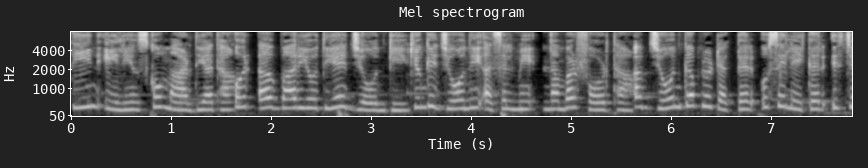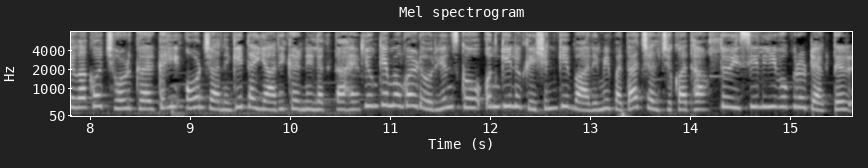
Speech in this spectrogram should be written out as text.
तीन एलियंस को मार दिया था। और अब बारी होती है जोन की, क्योंकि जोन ही असल में नंबर फोर था। अब जोन का प्रोटेक्टर उसे लेकर इस जगह को छोड़कर कहीं और जाने की तैयारी करने लगता है, क्योंकि मोगाडोरियंस को उनकी लोकेशन के बारे में पता चल चुका था। तो इसीलिए वो प्रोटेक्टर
